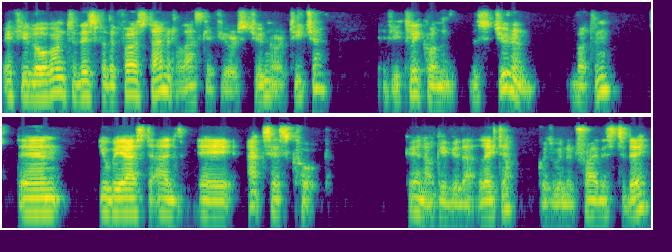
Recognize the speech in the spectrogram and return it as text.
if you log on to this for the first time, it'll ask if you're a student or a teacher. If you click on the student button, then you'll be asked to add a access code. Okay, and I'll give you that later because we're going to try this today.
